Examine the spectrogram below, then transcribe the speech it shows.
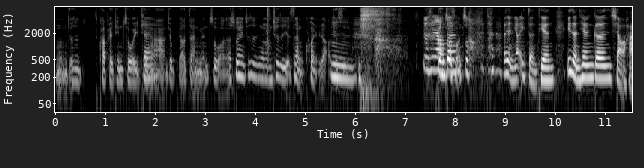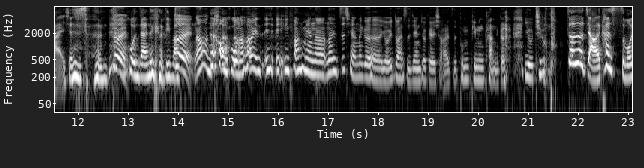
嗯，就是咖啡厅坐一天啊，就不要在那边坐。那所以就是嗯，确实也是很困扰，就是。嗯 就是要工作怎么做，而且你要一整天一整天跟小孩先生对。混在那个地方，对，然后很痛苦，然后一一一一方面呢，那之前那个有一段时间就给小孩子拼拼命看那个 YouTube，真的假的？看什么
